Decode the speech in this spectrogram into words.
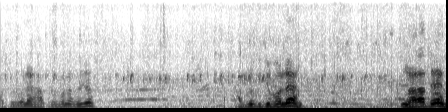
আপনি বলেন আপনি বলেন হুজুর আপনি কিছু বলেন নারা দেন।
